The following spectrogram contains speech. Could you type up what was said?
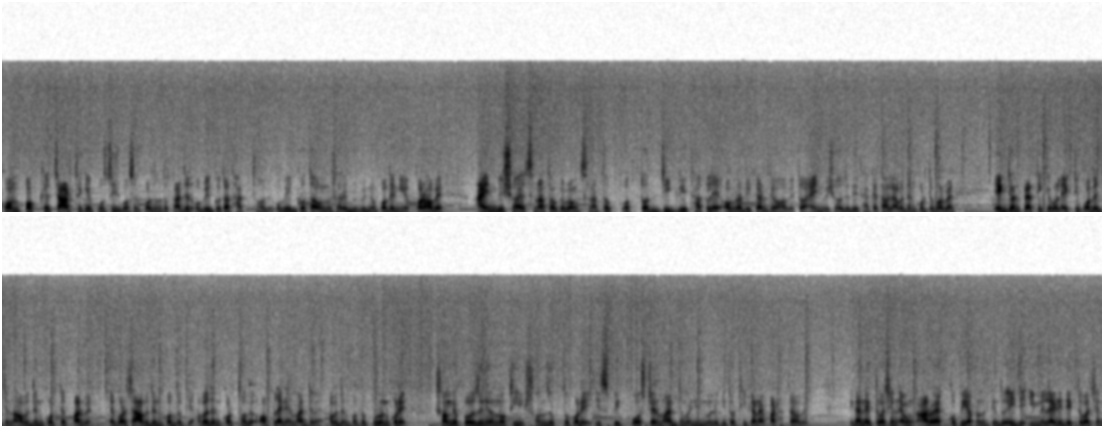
কমপক্ষে চার থেকে পঁচিশ বছর পর্যন্ত কাজের অভিজ্ঞতা থাকতে হবে। অভিজ্ঞতা অনুসারে বিভিন্ন পদে নিয়োগ করা হবে। আইন বিষয়ে স্নাতক এবং স্নাতকোত্তর ডিগ্রি থাকলে অগ্রাধিকার দেওয়া হবে। তো আইন বিষয় যদি থাকে, তাহলে আবেদন করতে পারবেন। একজন প্রার্থী কেবল একটি পদের জন্য আবেদন করতে পারবেন। এরপর আছে আবেদন পদ্ধতি। আবেদন করতে হবে অফলাইনের মাধ্যমে। আবেদনপত্র পূরণ করে সঙ্গে প্রয়োজনীয় নথি সংযুক্ত করে স্পিড পোস্টের মাধ্যমে নিম্নলিখিত ঠিকানায় পাঠাতে হবে। এখানে দেখতে পাচ্ছেন, এবং আরও এক কপি আপনাদের কিন্তু এই যে ইমেল আইডি দেখতে পাচ্ছেন।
